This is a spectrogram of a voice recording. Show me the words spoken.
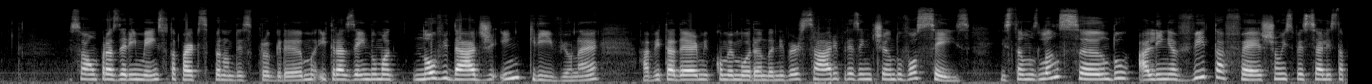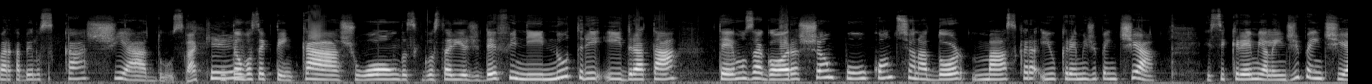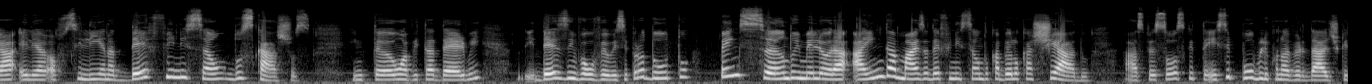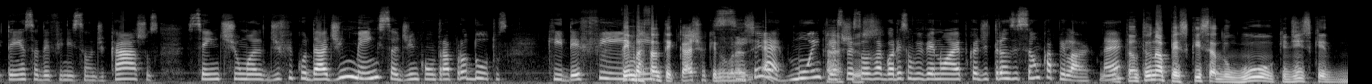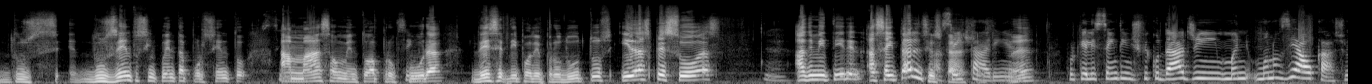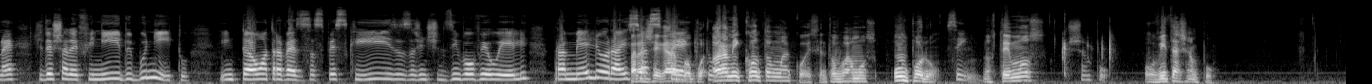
Pessoal, é um prazer imenso estar participando desse programa e trazendo uma novidade incrível, né? A Vitaderm comemorando aniversário e presenteando vocês. Estamos lançando a linha Vita Fashion, especialista para cabelos cacheados. Tá aqui. Então você que tem cacho, ondas, que gostaria de definir, nutrir e hidratar, temos agora shampoo, condicionador, máscara e o creme de pentear. Esse creme, além de pentear, ele auxilia na definição dos cachos. Então, a Vitaderm desenvolveu esse produto pensando em melhorar ainda mais a definição do cabelo cacheado. As pessoas que têm, esse público, na verdade, que tem essa definição de cachos, sente uma dificuldade imensa de encontrar produtos que define. Tem bastante cacho aqui no Sim, Brasil? É, muito. Cachos. E as pessoas agora estão vivendo uma época de transição capilar, né? Então tem uma pesquisa do Google que diz que dos 250% Sim. a mais aumentou a procura Sim. desse tipo de produtos e das pessoas é. admitirem, aceitarem seus aceitarem, cachos, é. né? Porque eles sentem dificuldade em manusear o cacho, né? De deixar definido e bonito. Então, através dessas pesquisas, a gente desenvolveu ele para melhorar esse para. Chegar Agora me conta uma coisa, então vamos um por um. Sim. Nós temos shampoo. O Vita Shampoo.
